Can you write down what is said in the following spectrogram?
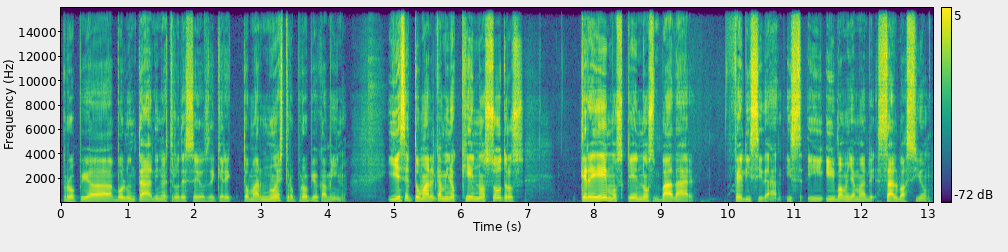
propia voluntad y nuestros deseos de querer tomar nuestro propio camino. Y es el tomar el camino que nosotros creemos que nos va a dar felicidad y, vamos a llamarle salvación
